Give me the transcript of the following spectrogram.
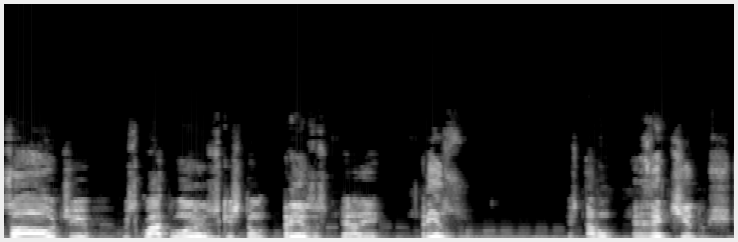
solte os quatro anjos que estão presos. Espera aí, preso. Estavam retidos.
